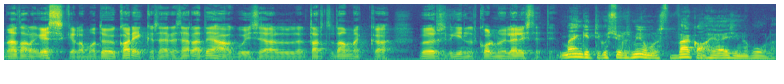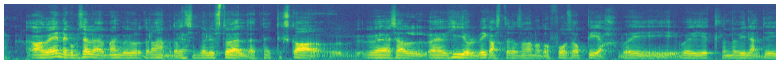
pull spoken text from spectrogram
nädala keskel oma töö karikasarjas ära teha, kui seal Tartu Tammeka võõrsil kindlalt kolm-null helistati. mängiti kusjuures minu meelest väga hea esimene poolaeg. aga enne kui me selle mängu juurde läheme, tahtsin veel just öelda, et näiteks ka ühe seal Hiiul vigastada saanud Ofoso Opiah või, või ütleme, Viljandi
